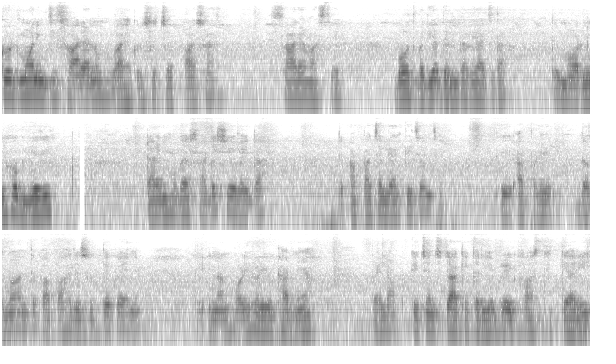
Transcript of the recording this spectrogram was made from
ਗੁੱਡ ਮਾਰਨਿੰਗ ਜੀ ਸਾਰਿਆਂ ਨੂੰ, ਵਾਹਿਗੁਰੂ ਸੱਚੇ ਪਾਤਸ਼ਾਹ। ਸਾਰਿਆਂ ਵਾਸਤੇ ਬਹੁਤ ਵਧੀਆ ਦਿਨ ਰਹੇ ਅੱਜ ਦਾ, ਤੇ ਮਾਰਨਿੰਗ ਹੋ ਗਈ ਹੈ ਜੀ। ਟਾਈਮ ਹੋ ਗਿਆ 6:30 ਵਜੇ ਦਾ, ਤੇ ਆਪਾਂ ਚੱਲੇ ਹਾਂ ਕਿਚਨ 'ਚ, ਤੇ ਆਪਣੇ ਦਮਾਨ ਤੇ ਪਾਪਾ ਹਜੇ ਸੁੱਤੇ ਪਏ ਨੇ, ਤੇ ਇਹਨਾਂ ਨੂੰ ਹੌਲੀ ਹੌਲੀ ਉਠਾਣੇ ਆ ਪਹਿਲਾਂ ਆਪਾਂ ਕਿਚਨ 'ਚ ਜਾ ਕੇ ਕਰੀਏ ਬ੍ਰੇਕਫਾਸਟ ਦੀ ਤਿਆਰੀ।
